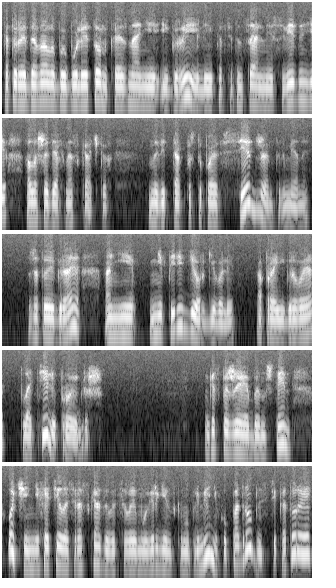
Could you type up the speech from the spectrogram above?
которое давало бы более тонкое знание игры или конфиденциальные сведения о лошадях на скачках. Но ведь так поступают все джентльмены. Зато играя, они не передергивали, а проигрывая, платили проигрыш. Госпоже Бенштейн очень не хотелось рассказывать своему виргинскому племяннику подробности, которые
